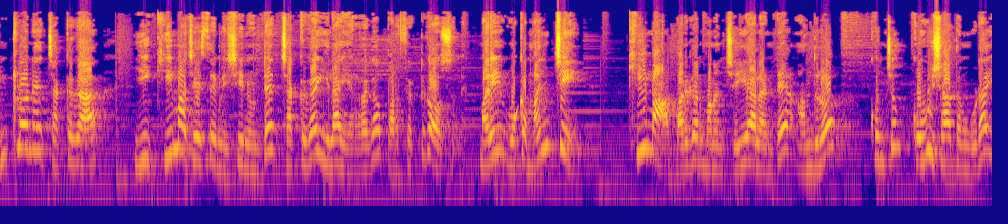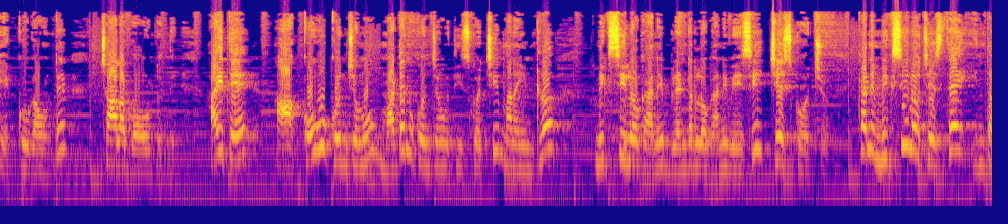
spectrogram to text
ఇంట్లోనే చక్కగా ఈ కీమా చేసే మెషిన్ ఉంటే చక్కగా ఇలా ఎర్రగా పర్ఫెక్ట్గా వస్తుంది. మరి ఒక మంచి కీమా బర్గర్ మనం చేయాలంటే అందులో కొంచెం కొవ్వు శాతం కూడా ఎక్కువగా ఉంటే చాలా బాగుంటుంది. అయితే ఆ కొవ్వు కొంచెము మటన్ కొంచెము తీసుకొచ్చి మన ఇంట్లో మిక్సీలో కానీ బ్లెండర్లో కానీ వేసి చేసుకోవచ్చు. కానీ మిక్సీలో చేస్తే ఇంత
